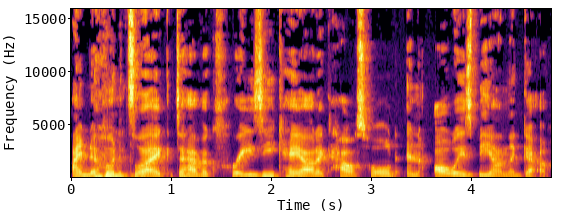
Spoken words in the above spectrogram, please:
I know what it's like to have a crazy, chaotic household and always be on the go.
